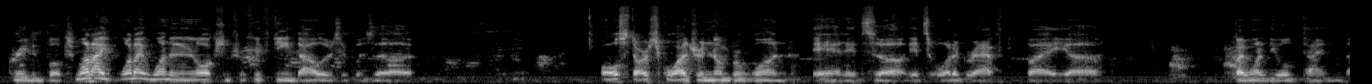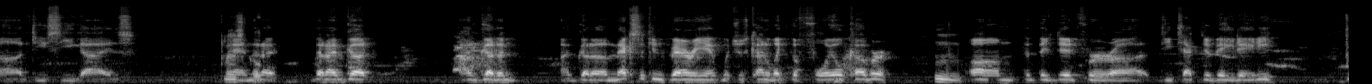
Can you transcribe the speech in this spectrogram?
graded books. One I one I won in an auction for fifteen dollars. It was uh, All Star Squadron number one, and it's uh, it's autographed by uh, by one of the old time uh, DC guys. That's and cool. that I that I've got I've got a I've got a Mexican variant, which is kind of like the foil cover Mm. um, that they did for uh, Detective 880.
